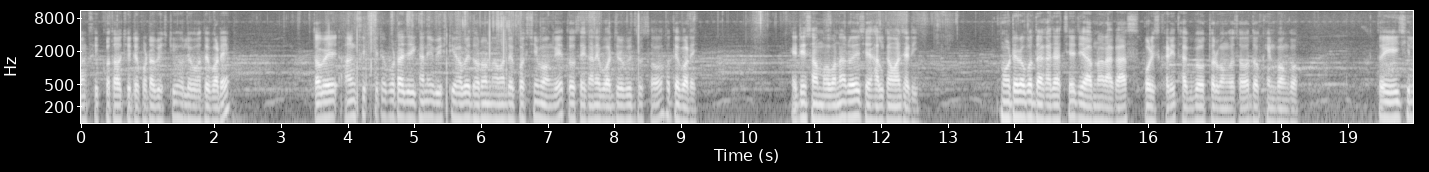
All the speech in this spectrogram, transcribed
আংশিক কোথাও ছিটে ফোটা বৃষ্টি হলেও হতে পারে। তবে আংশিক ছিটে ফোটা যেখানে বৃষ্টি হবে, ধরুন আমাদের পশ্চিমবঙ্গে, তো সেখানে বজ্রবিদ্যুৎ সহ হতে পারে। এটির সম্ভাবনা রয়েছে হালকা মাঝারি। মোটের ওপর দেখা যাচ্ছে যে আপনার আকাশ পরিষ্কারই থাকবে উত্তরবঙ্গ সহ দক্ষিণবঙ্গ। তো এই ছিল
